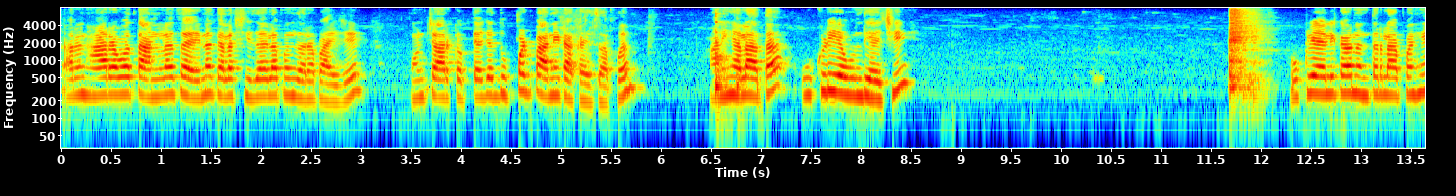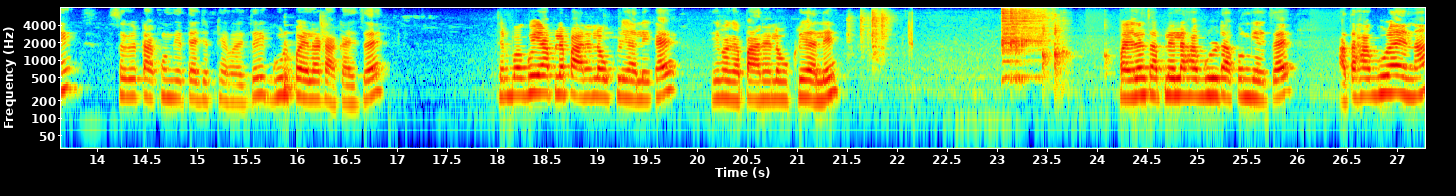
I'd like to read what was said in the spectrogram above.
कारण हा रवा ताणलाच आहे ना त्याला शिजायला पण जरा पाहिजे. म्हणून चार कप त्याच्यात दुप्पट पाणी टाकायचं आपण. आणि ह्याला आता उकडी येऊन द्यायची. उकळी आली का नंतरला आपण हे सगळं टाकून दे त्याच्यात ठेवायचं. आहे गुळ पहिला टाकायचा आहे. तर बघूया आपल्या पाण्याला उकळी आले काय? हे बघा पाण्याला उकळी आले. पहिलाच आपल्याला हा गुळ टाकून घ्यायचा आहे. आता हा गुळ आहे ना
